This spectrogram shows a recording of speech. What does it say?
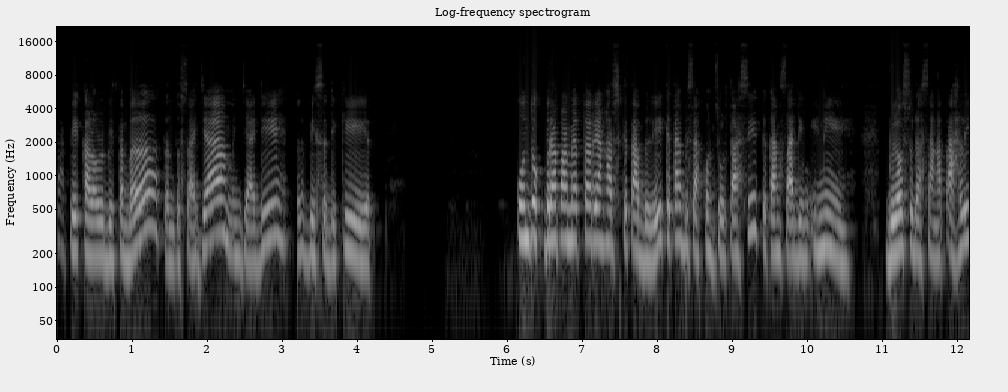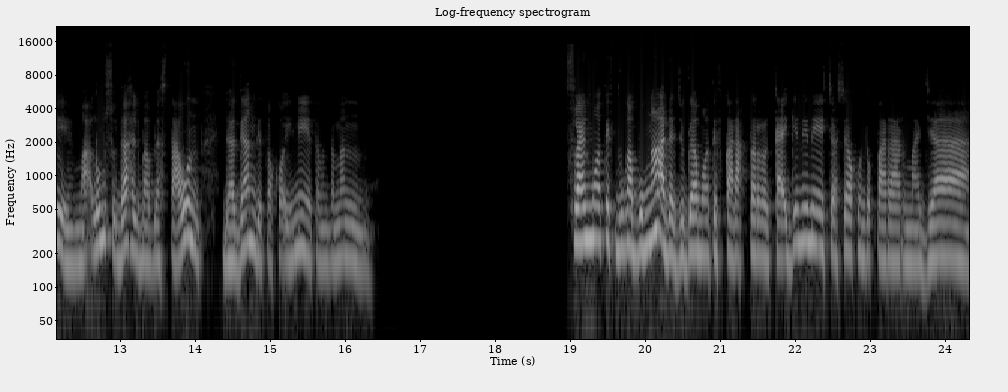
Tapi kalau lebih tebal, tentu saja menjadi lebih sedikit. Untuk berapa meter yang harus kita beli, kita bisa konsultasi ke Kang Sadim ini. Beliau sudah sangat ahli, maklum sudah 15 tahun dagang di toko ini, teman-teman. Selain motif bunga-bunga, ada juga motif karakter kayak gini nih, cocok untuk para remaja.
